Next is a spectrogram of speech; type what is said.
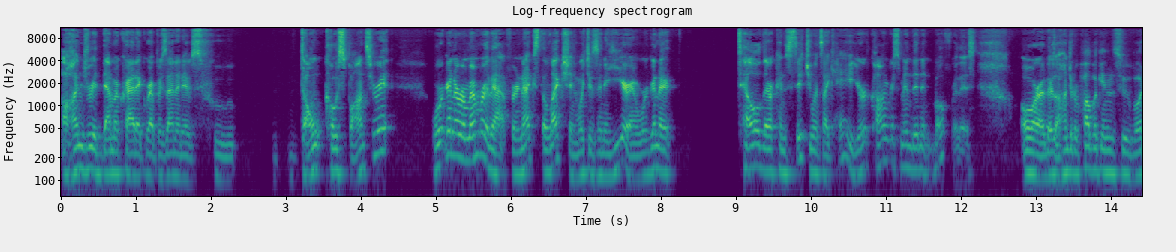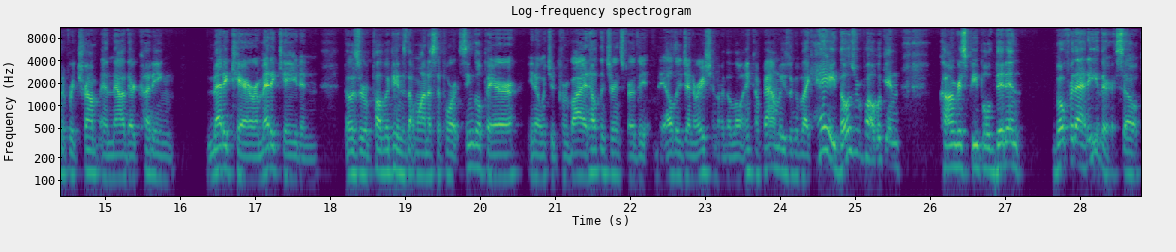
a hundred Democratic representatives who don't co-sponsor it, we're gonna remember that for next election, which is in a year, and we're gonna tell their constituents like, "Hey, your congressman didn't vote for this," or there's a hundred Republicans who voted for Trump and now they're cutting Medicare or Medicaid and those are Republicans that want to support single payer, you know, which would provide health insurance for the, the elder generation or the low income families. Would be like, hey, those Republican Congress people didn't vote for that either. So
